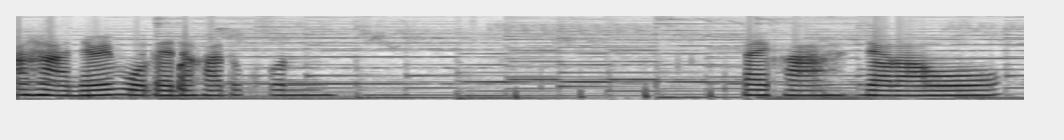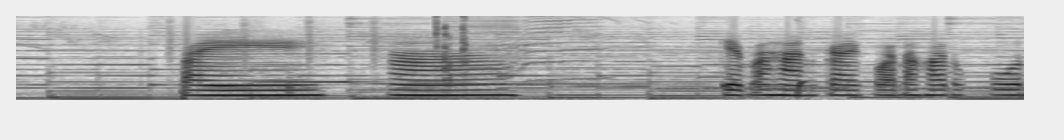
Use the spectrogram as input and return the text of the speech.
อาหารยังไม่หมดเลยนะคะ ทุกคนไปค่ะ เดี๋ยวเรา ไปหาเก็บอาหารไก่ก่อนนะคะทุกคน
